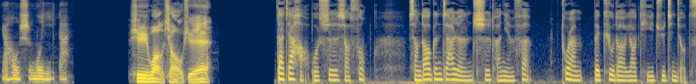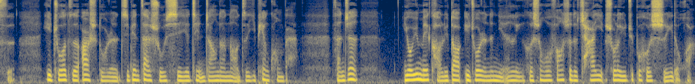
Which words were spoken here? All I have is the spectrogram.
然后拭目以待。希望小学。大家好，我是小宋。想到跟家人吃团年饭，突然被 Q 到要提一句敬酒词。一桌子二十多人，即便再熟悉，也紧张的脑子一片空白。反正，由于没考虑到一桌人的年龄和生活方式的差异，说了一句不合时宜的话，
